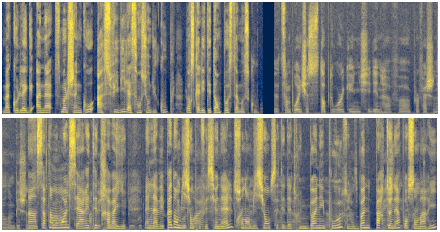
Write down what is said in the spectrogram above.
Ma collègue Anna Smolchenko a suivi l'ascension du couple lorsqu'elle était en poste à Moscou. À un certain moment, elle s'est arrêtée de travailler. Elle n'avait pas d'ambition professionnelle. Son ambition, c'était d'être une bonne épouse, une bonne partenaire pour son mari.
